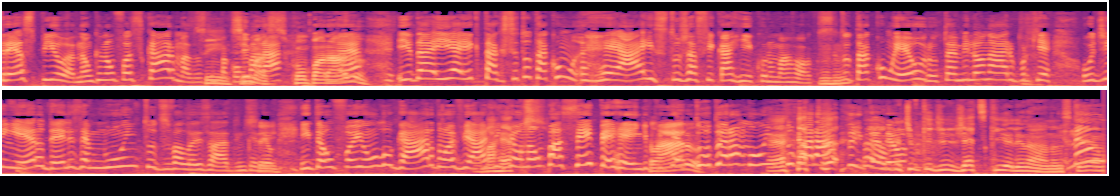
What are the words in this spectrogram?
Três pila, não que não fosse caro, mas assim, Sim. pra Sim, comparar. mas comparado- né? E daí aí que tá, se tu tá com reais, tu já fica rico no Marrocos. Uhum. Se tu tá com euro, tu é milionário, porque o dinheiro deles é muito desvalorizado, entendeu? Sim. Então foi um lugar numa viagem que eu Marrecos. não passei perrengue, Claro. porque tudo era muito É. barato, É, entendeu? porque eu tive que ir de jet ski ali na, no esquema, Não,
